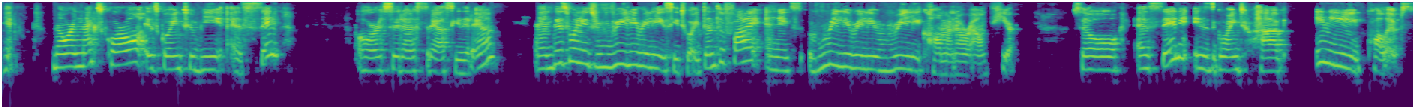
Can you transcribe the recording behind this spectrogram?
Yeah. Now our next coral is going to be a sin or Siderastrea siderea. And this one is really, really easy to identify and it's really, really, really common around here. So SN is going to have any polyps.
